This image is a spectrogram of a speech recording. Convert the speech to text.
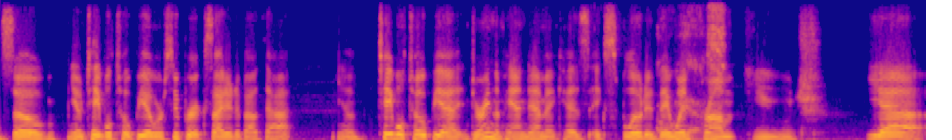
So, you know, Tabletopia, we're super excited about that. You know, Tabletopia during the pandemic has exploded. They Oh, went yes. from huge. Yeah,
